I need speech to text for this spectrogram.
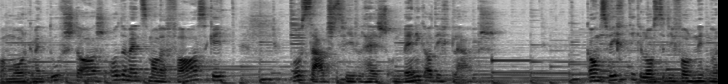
am Morgen, wenn du aufstehst oder wenn es mal eine Phase gibt, wo Selbstzweifel hast und wenig an dich glaubst. Ganz wichtig, lass dir die Folge nicht nur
